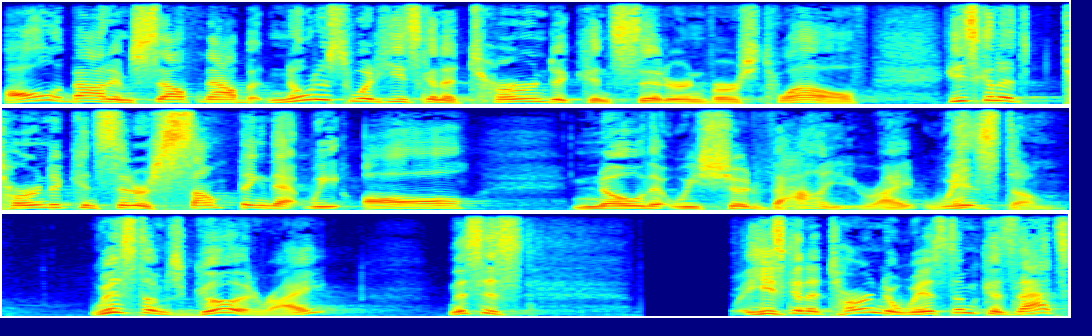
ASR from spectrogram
all about himself now, but notice what he's going to turn to consider in verse 12. He's going to turn to consider something that we all know that we should value, right? Wisdom. Wisdom's good, right? This is, he's going to turn to wisdom because that's,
